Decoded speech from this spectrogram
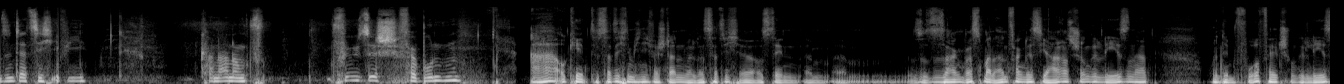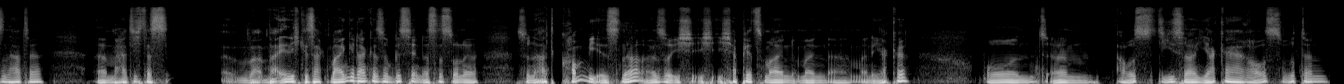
sind jetzt nicht irgendwie, keine Ahnung, physisch verbunden. Ah, okay, das hatte ich nämlich nicht verstanden, weil das hatte ich äh, aus den ähm, ähm, sozusagen, was man Anfang des Jahres schon gelesen hat und im Vorfeld schon gelesen hatte, ähm, hatte ich das äh, war, war ehrlich gesagt mein Gedanke so ein bisschen, dass das so eine so eine Art Kombi ist, ne? Also ich ich ich habe jetzt mein mein äh, meine Jacke und ähm, aus dieser Jacke heraus wird dann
